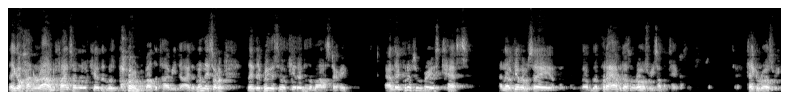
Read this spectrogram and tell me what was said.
They go hunting around to find some little kid that was born about the time he died, and then they sort of they, they bring this little kid into the monastery, and they put him through various tests, and they'll give him say they'll, they'll put a half a dozen rosaries on the table. Take a rosary.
